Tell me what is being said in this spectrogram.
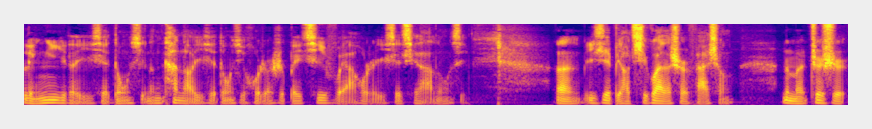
灵异的一些东西，能看到一些东西，或者是被欺负呀，或者一些其他东西，嗯，一些比较奇怪的事儿发生。那么这是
